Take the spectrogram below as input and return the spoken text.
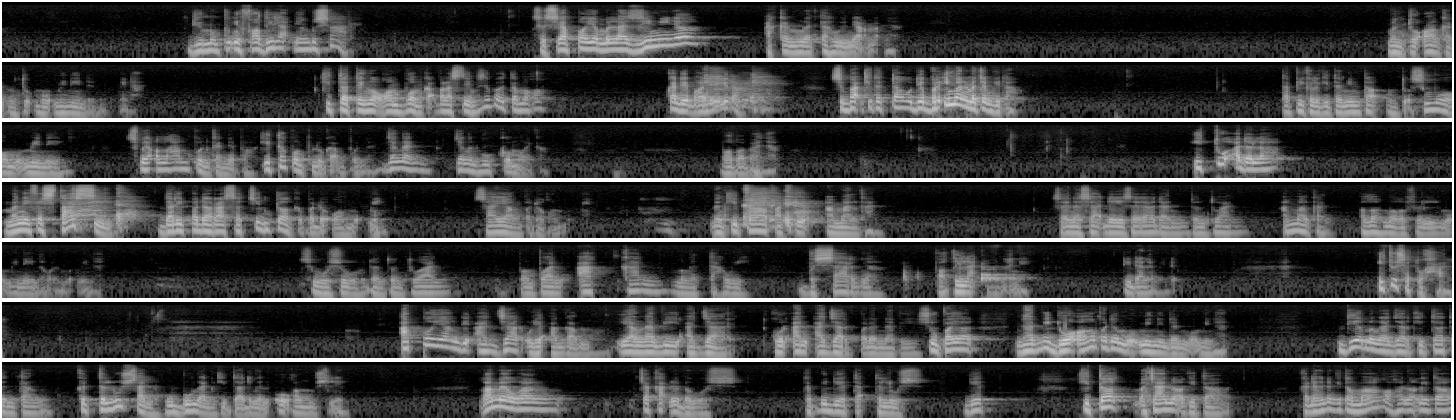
Dia mempunyai fadilat yang besar. Sesiapa yang melaziminya akan mengetahui nikmatnya. Mendoakan untuk mukminin dan mukminat. Kita tengok orang bom kat Palestin, siapa kita marah? Bukan dia beradik kita. Sebab kita tahu dia beriman macam kita. Tapi kalau kita minta untuk semua orang mukmin ini supaya Allah ampunkan dia, kita pun perlu keampunan. Jangan jangan hukum mereka. Berapa banyak? Itu adalah manifestasi daripada rasa cinta kepada orang mukmin sayang pada orang mukmin. Dan kita patut amalkan. Saya nasihat diri saya dan tuan-tuan, amalkan. Allah maghfir lil mu'minin wal mu'minat. Sungguh-sungguh dan tuan-tuan, perempuan akan mengetahui besarnya fadilat ini di dalam hidup. Itu satu hal. apa yang diajar oleh agama yang Nabi ajar, Quran ajar kepada Nabi supaya Nabi doa pada mukminin dan mukminat. Dia mengajar kita tentang ketelusan hubungan kita dengan orang muslim. Ramai orang cakap dia bagus tapi dia tak telus. Dia kita macam anak kita. Kadang-kadang kita marah anak kita.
